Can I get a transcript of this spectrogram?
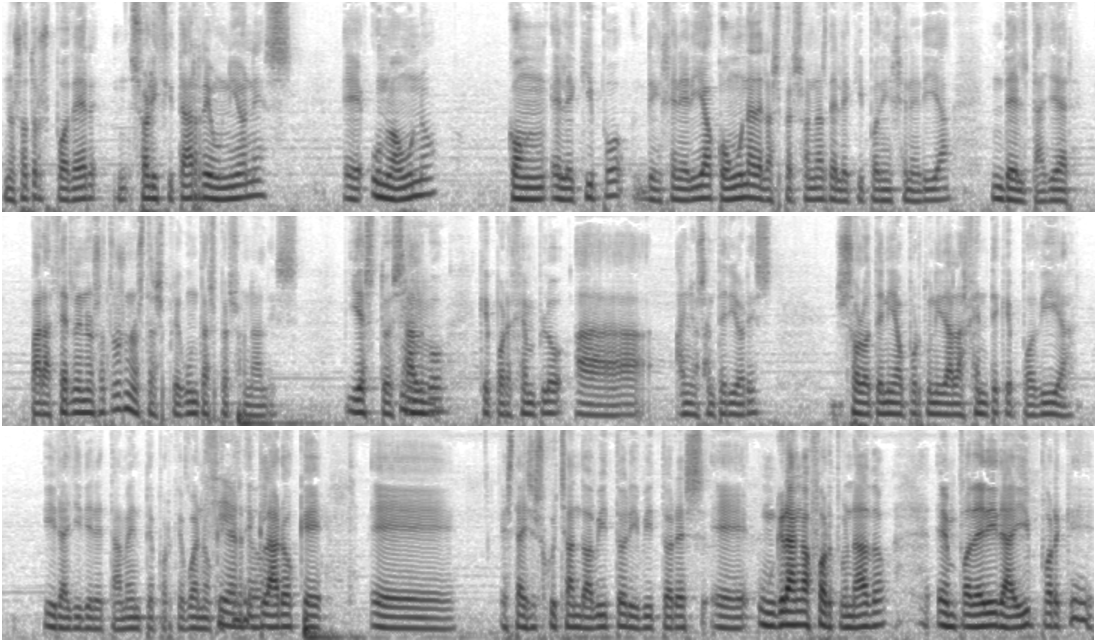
nosotros poder solicitar reuniones eh, uno a uno con el equipo de ingeniería o con una de las personas del equipo de ingeniería del taller para hacerle nosotros nuestras preguntas personales. Y esto es algo que, por ejemplo, a años anteriores solo tenía oportunidad la gente que podía ir allí directamente, porque bueno, que quede claro que eh, estáis escuchando a Víctor y Víctor es eh, un gran afortunado en poder ir ahí porque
